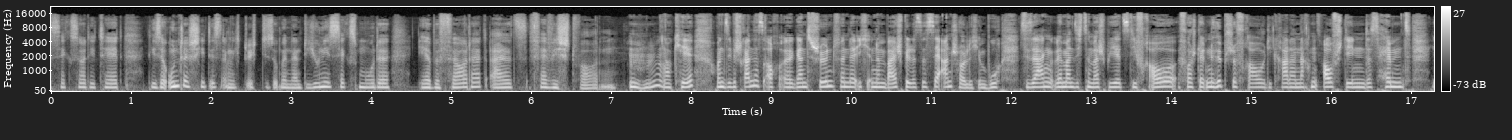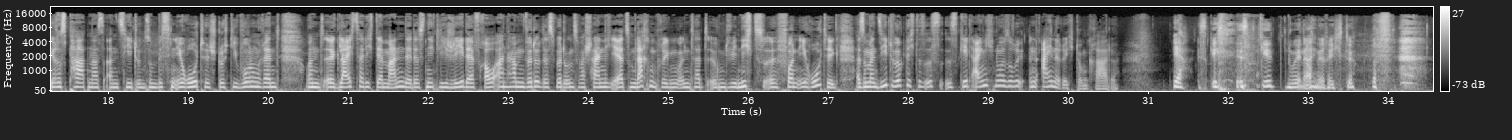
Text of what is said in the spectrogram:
Sexualität. Dieser Unterschied ist eigentlich durch die sogenannte Unisex-Mode eher befördert als verwischt worden. Mhm, okay. Und Sie beschreiben das auch äh, ganz schön, finde ich, in einem Beispiel. Das ist sehr anschaulich im Buch. Sie sagen, wenn man sich zum Beispiel jetzt die Frau vorstellt, eine hübsche Frau, die gerade nach dem Aufstehen das Hemd ihres Partners anzieht und so ein bisschen erotisch durch die Wohnung rennt und äh, gleichzeitig der Mann, der das Negligé der Frau anhaben würde, das würde uns wahrscheinlich eher zum Lachen bringen und hat irgendwie nichts äh, von Erotik. Also man sieht wirklich, das ist, es geht eigentlich nur so in eine Richtung gerade. Ja, es geht, es geht nur in eine Richtung.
